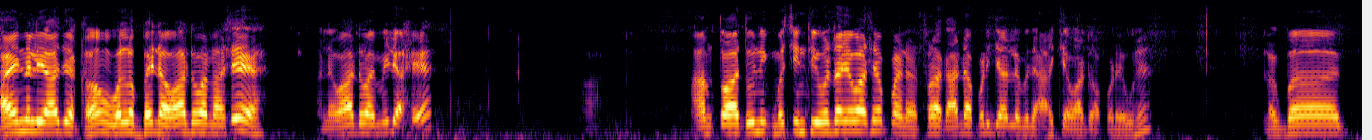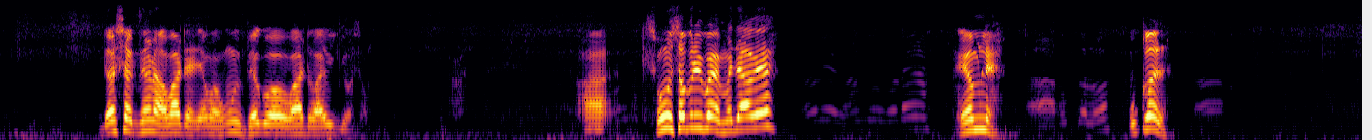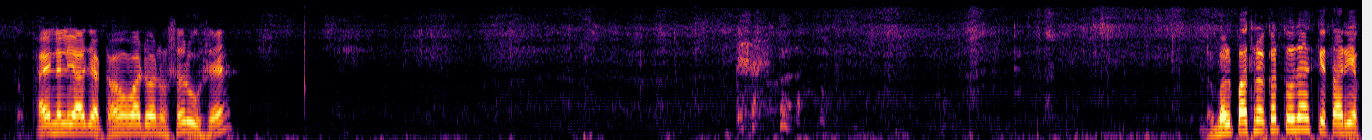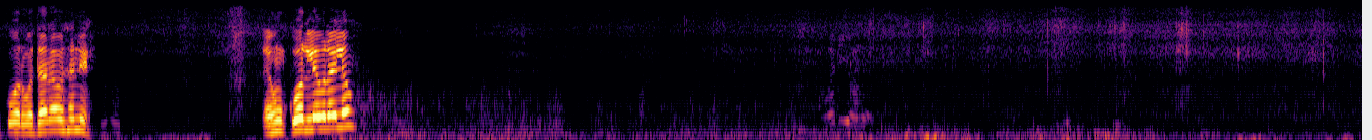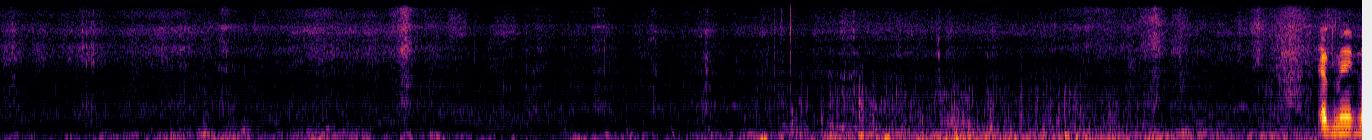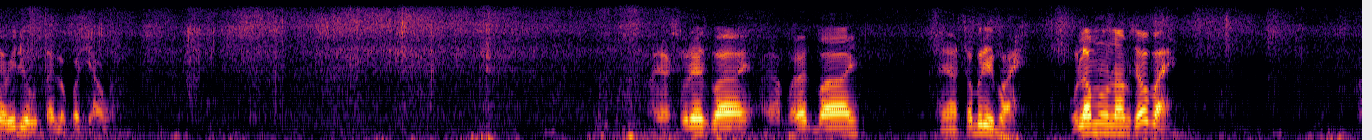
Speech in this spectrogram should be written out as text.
Finally આજે ઘઉં વલ્લભભાઈના વાઢવાના છે અને વાઢવા મીડ્યા છે. આમ તો આધુનિક મશીનથી વધારે એવા છે પણ થોડાક આડા પડી જાય એટલે બધા હાથે વાટવા પડે એવું છે. લગભગ દસક જણા વાઢે છે. એમાં હું ભેગો વાઢવા આવી ગયો છું. હા. શું સબરીભાઈ, મજા આવે? એમને ઉકલ? ફાઇનલી આજે ઘઉં વાઢવાનું શરૂ છે. ડબલ પાથરા કરતો જાય કે તારી એક કોર વધારે આવે છે ને? એ હું કોર લેવડાવી લઉં? એક મિનિટનો વીડિયો ઉતારેલો પછી આવો. અહીંયા સુરેશભાઈ, અહીંયા ભરતભાઈ, અહીંયા સબરીભાઈ. ગુલામનું નામ છે ભાઈ.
